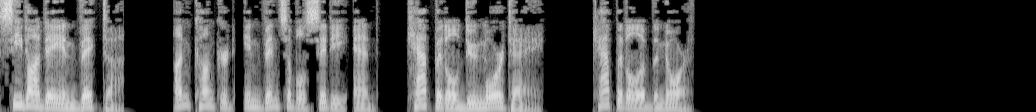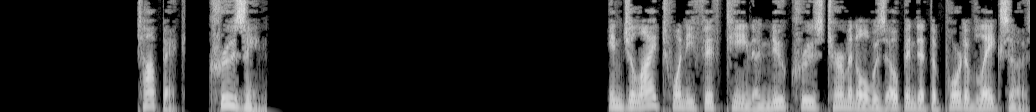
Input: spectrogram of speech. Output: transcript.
Cidade Invicta, unconquered, invincible city and Capital do Norte, capital of the North. Cruising In July 2015 a new cruise terminal was opened at the port of Leixões,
